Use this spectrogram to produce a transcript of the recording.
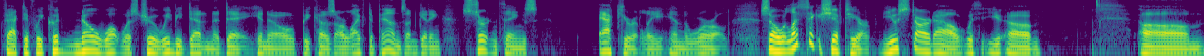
In fact, if we could know what was true, we'd be dead in a day, you know, because our life depends on getting certain things accurately in the world. So let's take a shift here. You start out with um, um,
